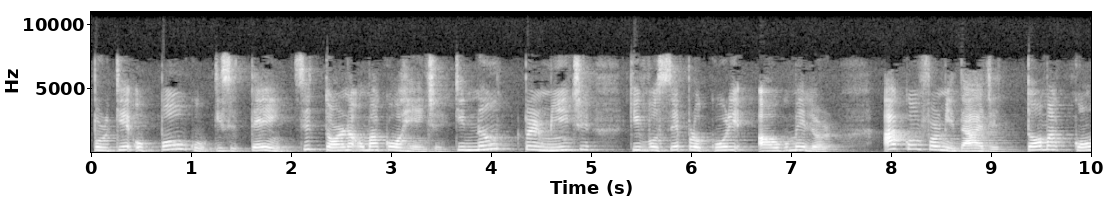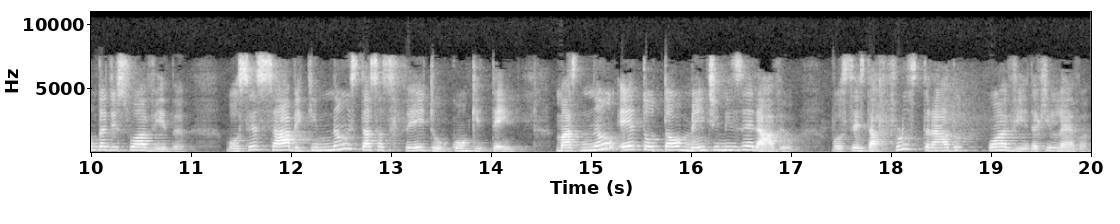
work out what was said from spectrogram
porque o pouco que se tem se torna uma corrente que não permite que você procure algo melhor. A conformidade toma conta de sua vida. Você sabe que não está satisfeito com o que tem, mas não é totalmente miserável. Você está frustrado com a vida que leva,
